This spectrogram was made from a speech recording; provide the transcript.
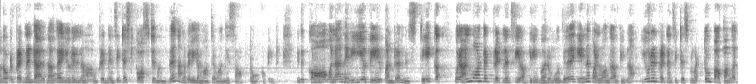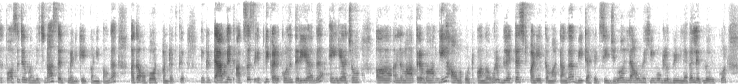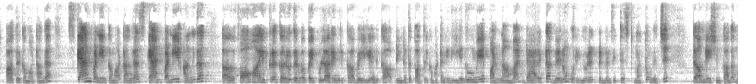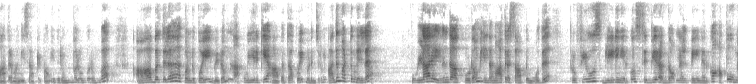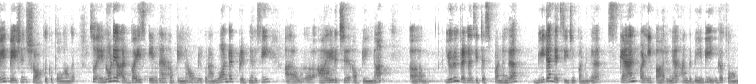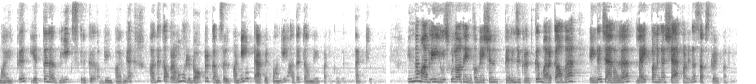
டாக்டர் ப்ரெக்னெண்ட்டாக இருந்தாங்க. யூரின் ப்ரெக்னென்சி டெஸ்ட் பாசிட்டிவ் வந்தது. நாங்கள் வெளியில் மாத்திரை வாங்கி சாப்பிட்டோம் அப்படின்ட்டு. இது காமனாக நிறைய பேர் பண்ணுற மிஸ்டேக் ஒரு அன்வான்ட் பிரெக்னன்சி அப்படின்னு வரும்போது என்ன பண்ணுவாங்க அப்படின்னா யூரின் பிரெக்னன்சி டெஸ்ட் மட்டும் பார்ப்பாங்க. அது பாசிட்டிவ் வந்துச்சுன்னா செல்ஃப் மெடிகேட் பண்ணிப்பாங்க. அதை அபார்ட் பண்றதுக்கு. உங்களுக்கு டேப்லெட் அக்சஸ் எப்படி கிடைக்கும்னு தெரியாது. எங்கேயாச்சும் அந்த மாத்திரை வாங்கி அவங்க போட்டுப்பாங்க. ஒரு பிளட் டெஸ்ட் பண்ணியிருக்க மாட்டாங்க. பீட்டா ஹெச்சிஜியோ இல்லை அவங்க ஹீமோகுளோபின் லெவல் எவ்வளோ இருக்கும்னு பார்த்துருக்க மாட்டாங்க. ஸ்கேன் பண்ணியிருக்க மாட்டாங்க. ஸ்கேன் பண்ணி அந்த ஃபார்ம் ஆயிருக்கிற கரு கர்ப்பைக்குள்ளார இருக்கா வெளியே இருக்கா அப்படின்றத பார்த்துருக்க மாட்டாங்க. இது எதுவுமே பண்ணாம டைரக்டா வெறும் ஒரு யூரின் பிரெக்னன்சி டெஸ்ட் மட்டும் வச்சு டெர்மினேஷனுக்காக மாத்திரை வாங்கி சாப்பிட்ருப்பாங்க இது ரொம்ப ரொம்ப ரொம்ப ஆபத்துல கொண்டு போய் விடும். உயிருக்கே ஆபத்தா போய் முடிஞ்சிடும் அது மட்டும் இல்ல உள்ளார இருந்தா கூட இந்த மாத்திரை சாப்பிடும் போது ப்ரொஃப்யூஸ் ப்ளீடிங் இருக்கும் சிவியர் அப்டாமினல் பெயின் இருக்கும். அப்போவுமே பேஷண்ட் ஷாக்குக்கு போவாங்க. ஸோ என்னுடைய அட்வைஸ் என்ன அப்படின்னா உங்களுக்கு ஒரு அன்வான்ட் ப்ரெக்னன்சி ஆயிடுச்சு அப்படின்னா யூரின் ப்ரெக்னன்சி டெஸ்ட் பண்ணுங்க பீட்டா ஹெச்சிஜி பண்ணுங்க ஸ்கேன் பண்ணி பாருங்க அந்த பேபி எங்க ஃபார்ம் ஆயிருக்கு எத்தனை வீக்ஸ் இருக்கு அப்படின்னு பாருங்க. அதுக்கப்புறமா ஒரு டாக்டர் கன்சல்ட் பண்ணி டேப்லெட் வாங்கி அதை டெர்மினேட் பண்ணிக்கோங்க. தேங்க்யூ இந்த மாதிரி யூஸ்ஃபுல்லான இன்ஃபர்மேஷன் தெரிஞ்சுக்கிறதுக்கு மறக்காம எங்க சேனலை லைக் பண்ணுங்க ஷேர் பண்ணுங்க சப்ஸ்கிரைப் பண்ணுங்க.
